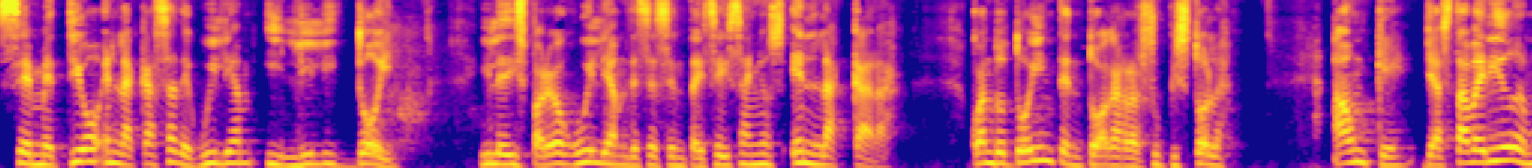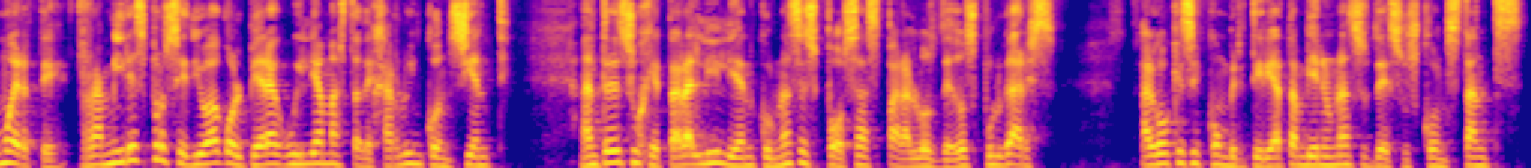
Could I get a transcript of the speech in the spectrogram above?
se metió en la casa de William y Lily Doy y le disparó a William de 66 años en la cara cuando Doy intentó agarrar su pistola. Aunque ya estaba herido de muerte, Ramírez procedió a golpear a William hasta dejarlo inconsciente, antes de sujetar a Lillian con unas esposas para los dedos pulgares, algo que se convertiría también en una de sus constantes.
